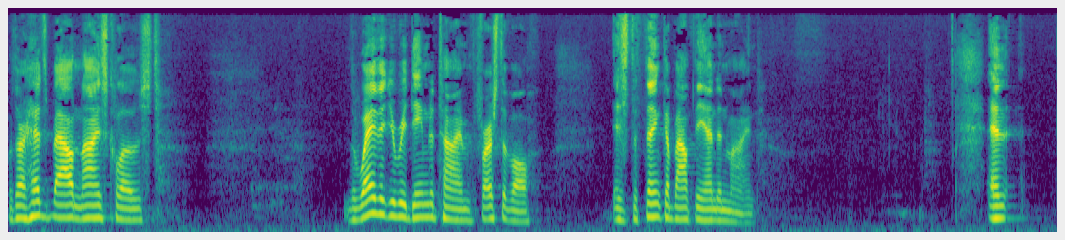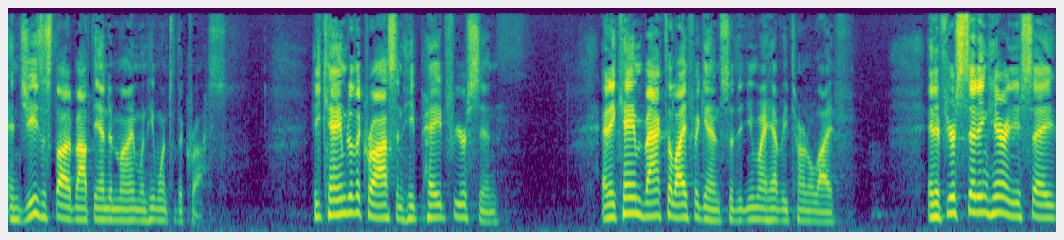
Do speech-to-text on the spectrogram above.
With our heads bowed and eyes closed, the way that you redeem the time, first of all, is to think about the end in mind. And, and Jesus thought about the end in mind when he went to the cross. He came to the cross and he paid for your sin. And he came back to life again so that you might have eternal life. And if you're sitting here and you say,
